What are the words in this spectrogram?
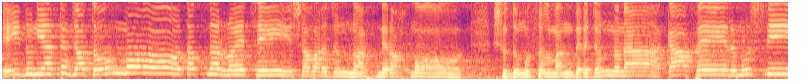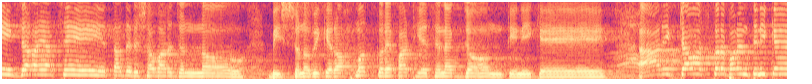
এই দুনিয়াতে যত উম্মত আপনার রয়েছে, সবার জন্য আপনি রহমত। শুধু মুসলমানদের জন্য না, কাফের, মুশরিক যারা আছে, তাদের সবার জন্য বিশ্বনবীকে রহমত করে পাঠিয়েছেন একজন, তিনি কে? আর একটু আওয়াজ করে পড়েন তিনি কে?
